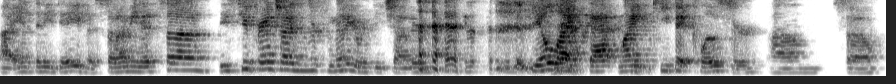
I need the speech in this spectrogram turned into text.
uh, Anthony Davis. So I mean, it's uh, these two franchises are familiar with each other. I feel like that might keep it closer. Um, so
